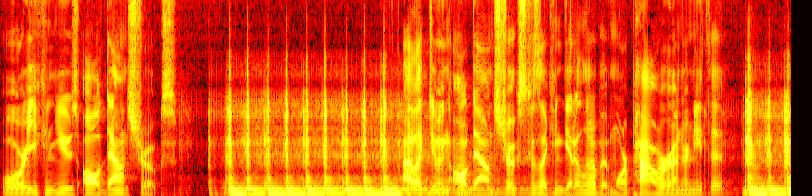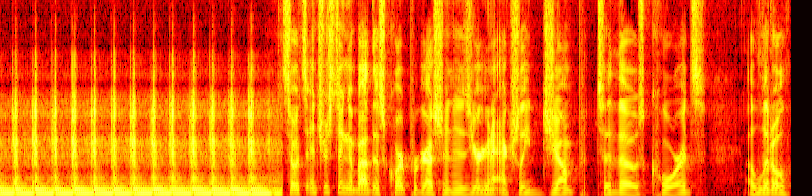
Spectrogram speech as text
or you can use all downstrokes. I like doing all downstrokes because I can get a little bit more power underneath it. So what's interesting about this chord progression is you're going to actually jump to those chords a little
